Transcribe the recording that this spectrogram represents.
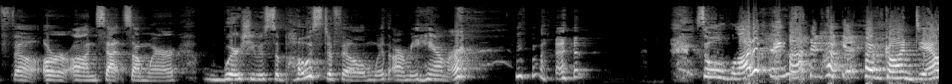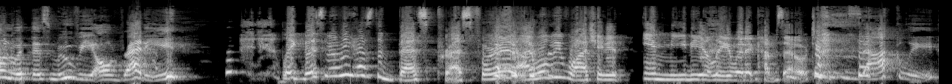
film or on set somewhere where she was supposed to film with Armie Hammer. So a lot of things have gone down with this movie already. Like this movie has the best press for it. I will be watching it immediately when it comes out. exactly.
